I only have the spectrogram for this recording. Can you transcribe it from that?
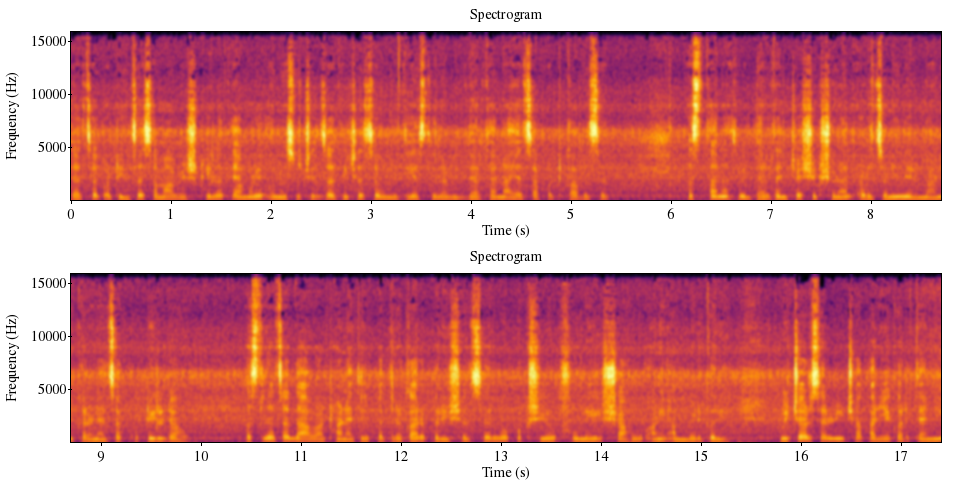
जाचक अटींचा समावेश केला. त्यामुळे अनुसूचित जातीच्या सवलती असलेल्या विद्यार्थ्यांना याचा फटका बसत असतानाच विद्यार्थ्यांच्या शिक्षणात अडचणी निर्माण करण्याचा कुटील डाव असल्याचा दावा ठाण्यातील पत्रकार परिषद सर्वपक्षीय फुले शाहू आणि आंबेडकरी विचारसरणीच्या कार्यकर्त्यांनी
